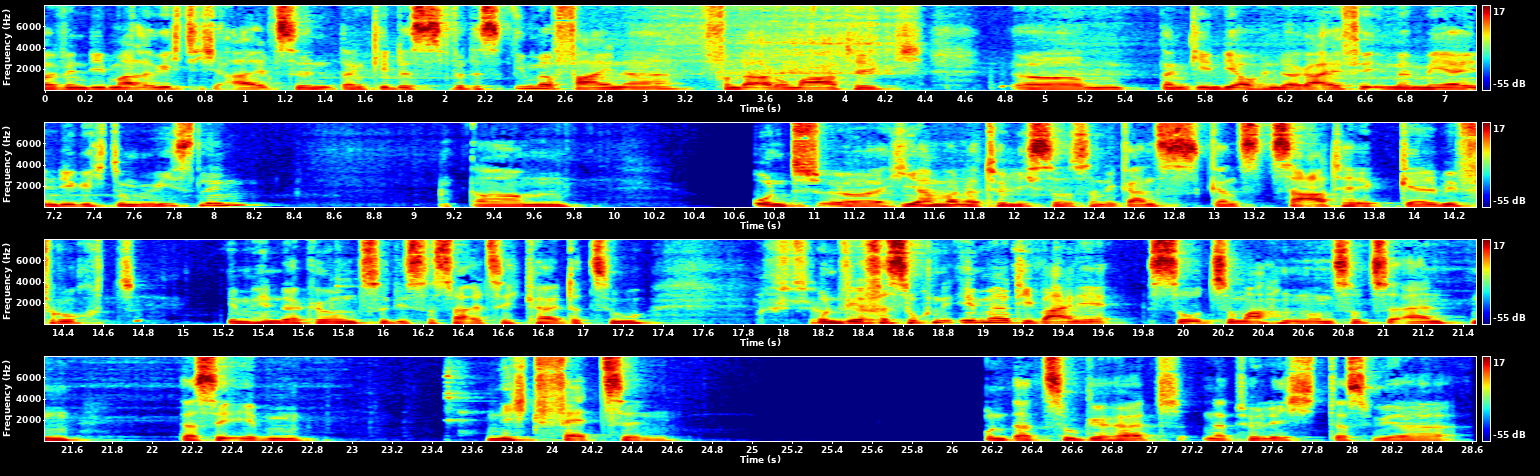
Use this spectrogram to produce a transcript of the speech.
Weil wenn die mal richtig alt sind, dann geht es, wird es immer feiner von der Aromatik. Ähm, dann gehen die auch in der Reife immer mehr in die Richtung Riesling. Ähm, und äh, hier haben wir natürlich so, so eine ganz, ganz zarte gelbe Frucht im Hintergrund zu dieser Salzigkeit dazu. Stimmt, Und wir ja. versuchen immer, die Weine so zu machen und so zu ernten, dass sie eben nicht fett sind. Und dazu gehört natürlich, dass wir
